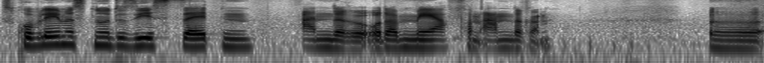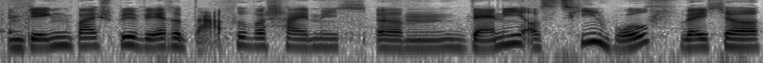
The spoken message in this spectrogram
Das Problem ist nur, du siehst selten andere oder mehr von anderen. Äh, ein Gegenbeispiel wäre dafür wahrscheinlich ähm, Danny aus Teen Wolf, welcher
